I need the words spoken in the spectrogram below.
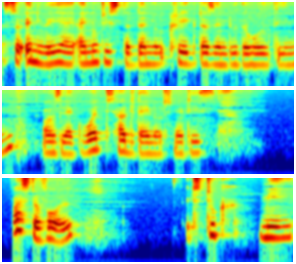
So anyway, I, I noticed that Daniel Craig doesn't do the whole thing. I was like, what? How did I not notice? First of all, it took me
